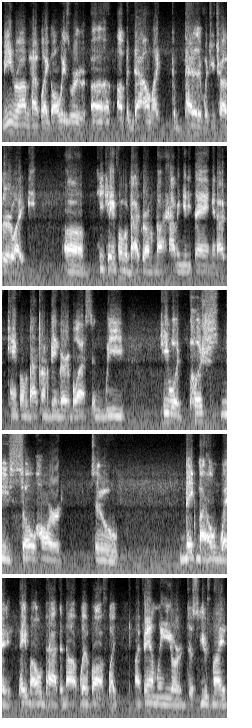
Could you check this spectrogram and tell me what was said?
Me and Rob had like always were uh, up and down, like competitive with each other. Like um, he came from a background of not having anything, and I came from a background of being very blessed. And we, he would push me so hard to make my own way, pave my own path, and not live off like my family or just use my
